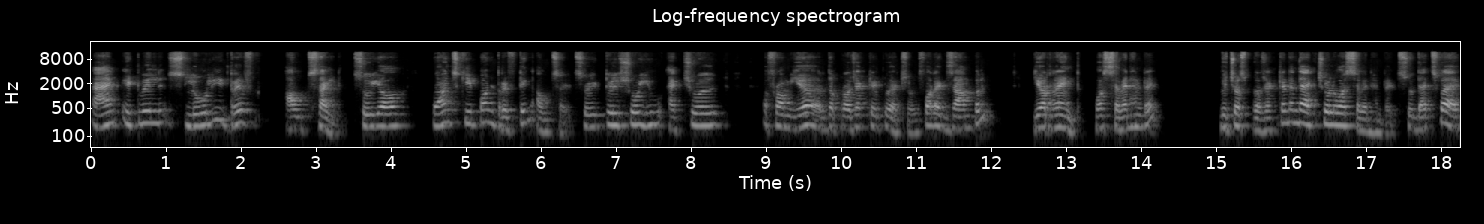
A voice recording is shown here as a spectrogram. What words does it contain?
And it will slowly drift outside. So your points keep on drifting outside. So it will show you actual from here, the projected to actual. For example, your rent was 700, which was projected and the actual was 700. So that's why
